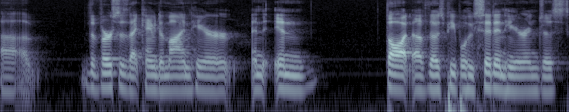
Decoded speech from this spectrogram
uh, the verses that came to mind here, and in thought of those people who sit in here and just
